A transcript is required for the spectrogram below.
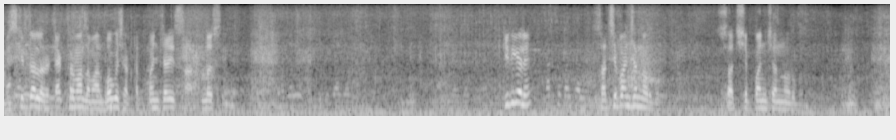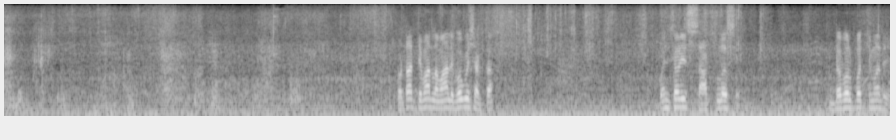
बिस्किट कलर ट्रॅक्टर मधला माल बघू शकतात पंचेचाळीस साठ प्लस आहे. किती गेले? सातशे पंच्याण्णव. रुपये. सातशे पंच्याण्णव रुपये. छोटा तिमारला माल आहे बघू शकता. पंचेचाळीस साठ प्लस आहे. डबल पत्तीमध्ये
